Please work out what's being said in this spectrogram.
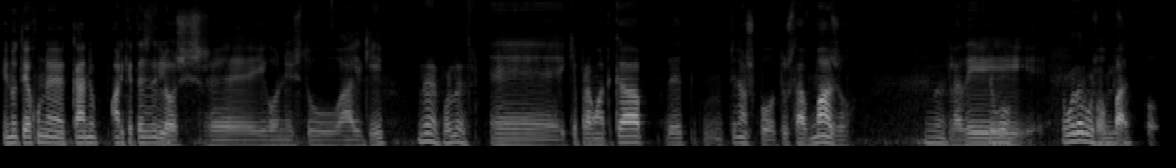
είναι ότι έχουν κάνει αρκετές δηλώσεις ε, οι γονείς του Άλκη ναι, πολλές. ε, και πραγματικά, ε, τι να σου πω, τους θαυμάζω. Ναι. Δηλαδή, Κι εγώ. Εγώ δεν μπορούσα ο να πα- μιλήσω. ο-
